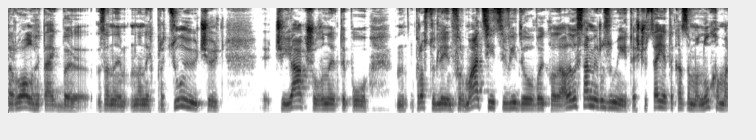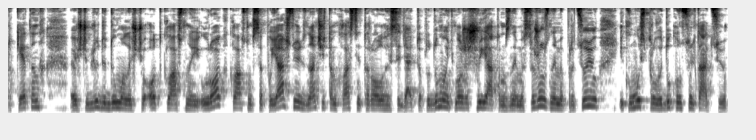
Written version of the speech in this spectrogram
тарологи так якби за ним, на них працюють, чи, чи як, що вони, типу, просто для інформації ці відео виклали. Але ви самі розумієте, що це є така замануха, маркетинг, е, щоб люди думали, що от класний урок, класно все пояснюють, значить там класні тарологи сидять. Тобто думають, може, що я там з ними сижу, з ними працюю і комусь проведу консультацію.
